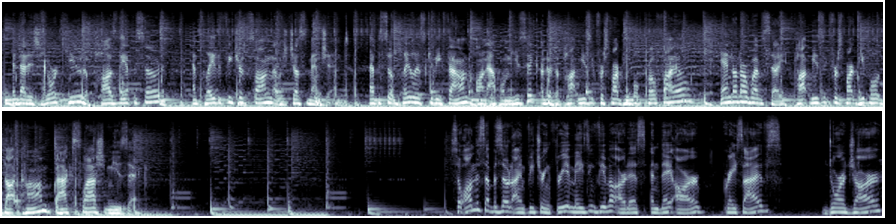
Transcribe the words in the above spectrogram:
And that is your cue to pause the episode and play the featured song that was just mentioned. Episode playlists can be found on Apple Music under the Pop Music for Smart People profile and on our website, popmusicforsmartpeople.com backslash music. So on this episode, I'm featuring three amazing female artists, and they are Grace Ives, Dora Jar,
